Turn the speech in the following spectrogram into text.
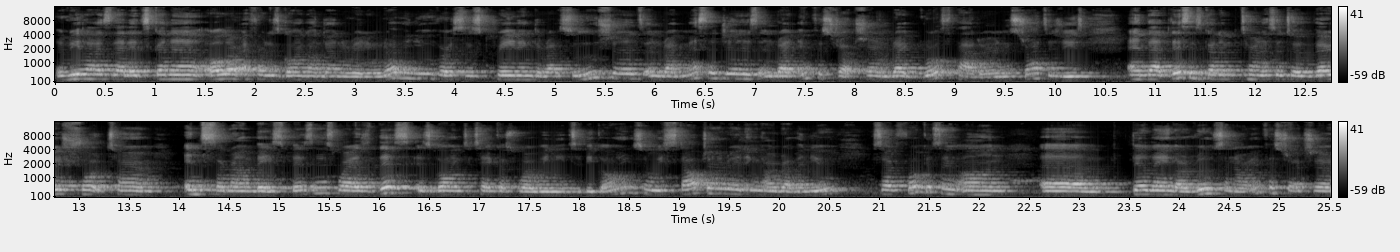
realized that it's gonna all our effort is going on generating revenue versus creating the right solutions and right messages and right infrastructure and right growth pattern and strategies and that this is going to turn us into a very short term Instagram based business, whereas this is going to take us where we need to be going. So we stop generating our revenue, start focusing on um, building our roots and our infrastructure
